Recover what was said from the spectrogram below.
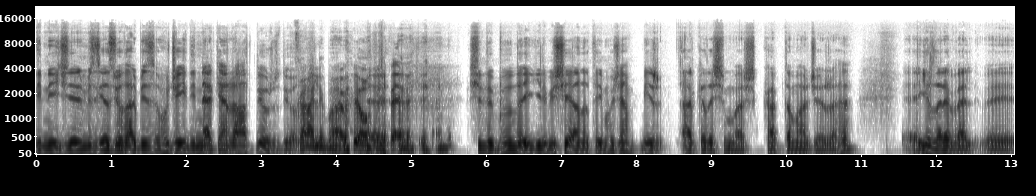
dinleyicilerimiz yazıyorlar. Biz hocayı dinlerken rahatlıyoruz diyorlar. Galiba öyle olmuş. Evet. evet yani. Şimdi bununla ilgili bir şey anlatayım hocam. Bir arkadaşım var kalp damar cerrahı. E, yıllar evvel e,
